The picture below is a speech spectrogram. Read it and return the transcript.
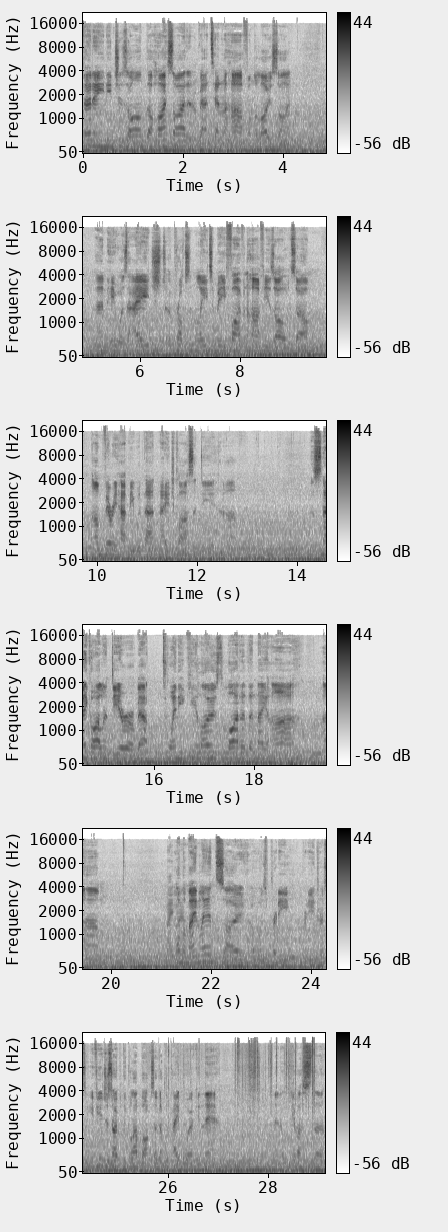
13 inches on the high side and about 10 and a half on the low side. And he was aged approximately to be five and a half years old. So I'm, I'm very happy with that age class of deer. Um, the Snake Island deer are about 20 kilos lighter than they are um, on the mainland, so it was pretty pretty interesting. If you just open the glove box, I've got the paperwork in there, and it will give us the.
